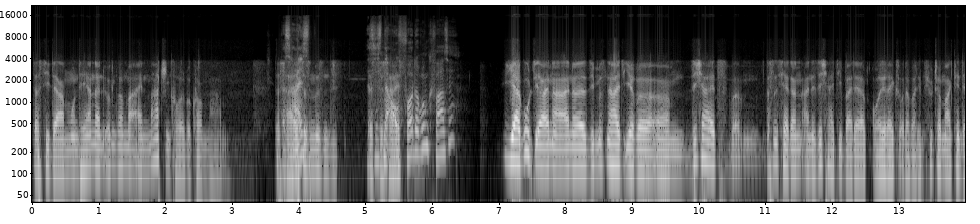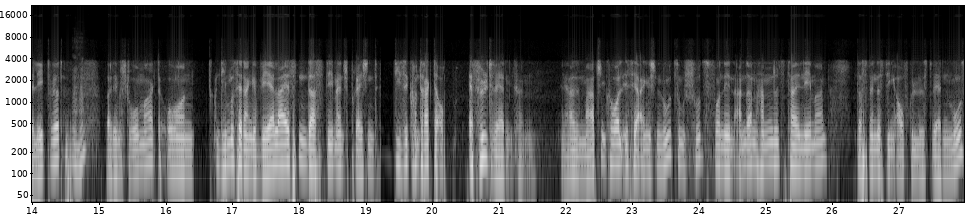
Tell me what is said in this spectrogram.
dass die Damen und Herren dann irgendwann mal einen Margin Call bekommen haben. Das, das heißt, heißt, es müssen. Das, das ist eine heißt, Aufforderung quasi? Ja gut, ja, eine, eine, Sie müssen halt Ihre ähm, Sicherheits, das ist ja dann eine Sicherheit, die bei der Eurex oder bei dem Future-Markt hinterlegt wird, mhm. bei dem Strommarkt und die muss ja dann gewährleisten, dass dementsprechend diese Kontrakte auch erfüllt werden können. Ja, also ein Margin Call ist ja eigentlich nur zum Schutz von den anderen Handelsteilnehmern, dass wenn das Ding aufgelöst werden muss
